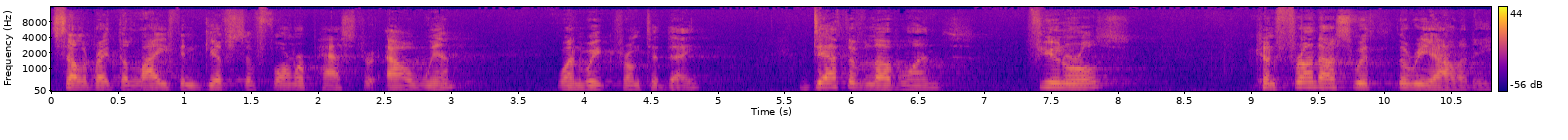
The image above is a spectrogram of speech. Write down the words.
celebrate the life and gifts of former Pastor Al Wynn, one week from today. Death of loved ones, funerals, confront us with the reality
